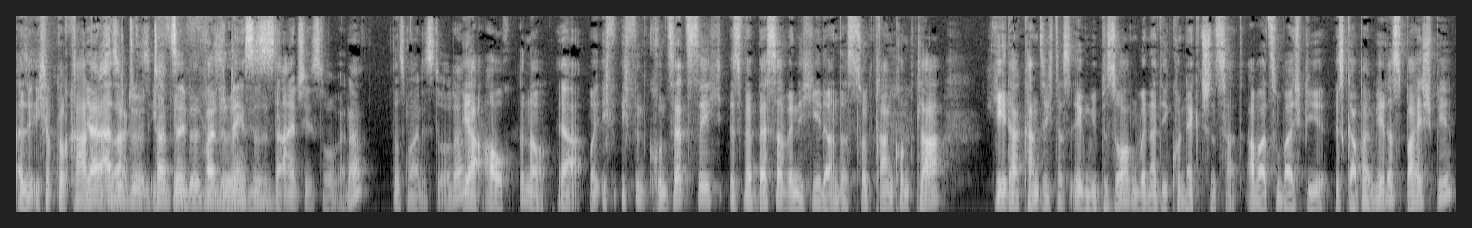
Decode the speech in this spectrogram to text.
also ich habe doch gerade ja, also gesagt, du dass ich tatsächlich, finde, weil diese, du denkst, es ist eine Einstiegsdroge, ne? Das meintest du, oder? Ja, auch, genau. Ja. Und ich, ich finde grundsätzlich, es wäre besser, wenn nicht jeder an das Zeug drankommt. Klar, jeder kann sich das irgendwie besorgen, wenn er die Connections hat. Aber zum Beispiel, es gab bei mir das Beispiel,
